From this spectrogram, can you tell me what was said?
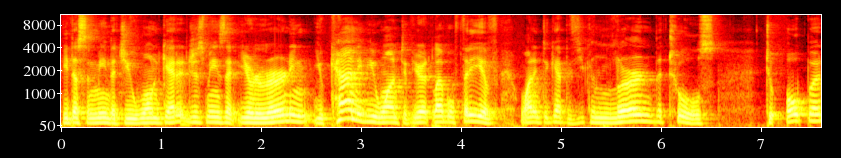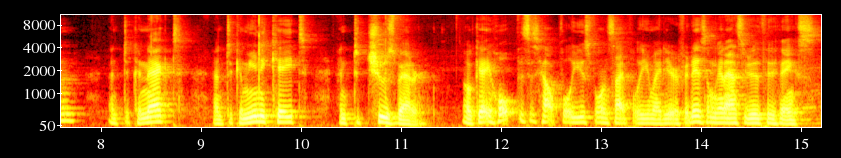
It doesn't mean that you won't get it. It just means that you're learning. You can if you want if you're at level three of wanting to get this you can learn the tools to open and to connect and to communicate and to choose better. Okay? Hope this is helpful useful insightful to you my dear. If it is i'm going to ask you to do three things.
